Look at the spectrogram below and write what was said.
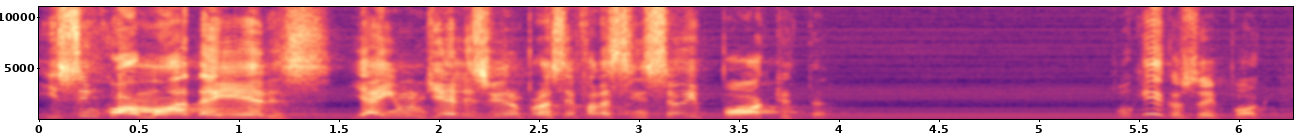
Isso incomoda eles. E aí um dia eles viram para você e falam assim: seu hipócrita. Por que, que eu sou hipócrita?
